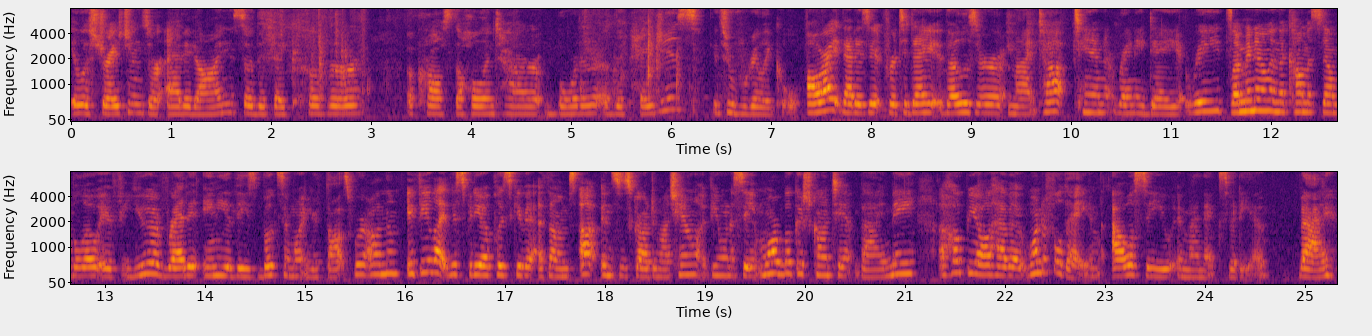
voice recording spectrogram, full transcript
illustrations are added on so that they cover across the whole entire border of the pages. It's really cool. Alright, that is it for today. Those are my top 10 rainy day reads. Let me know in the comments down below if you have read any of these books and what your thoughts were on them. If you like this video, please give it a thumbs up and subscribe to my channel if you want to see more bookish content by me. I hope you all have a wonderful day and I will see you in my next video. Bye.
